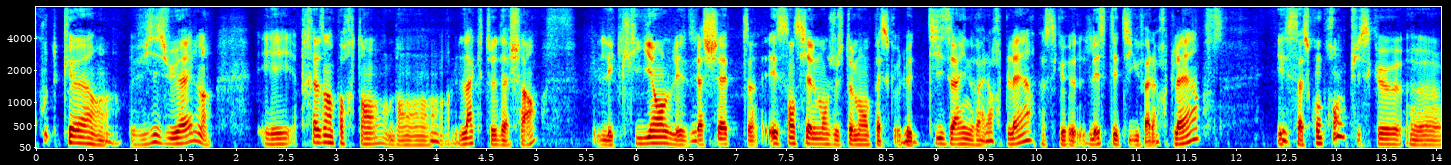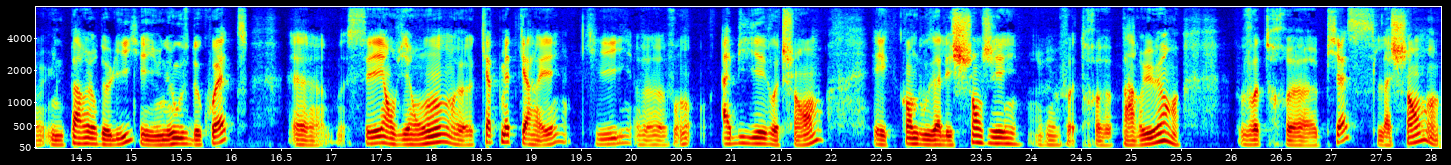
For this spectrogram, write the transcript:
coup de cœur visuel est très important dans l'acte d'achat. Les clients les achètent essentiellement justement parce que le design va leur plaire, parce que l'esthétique va leur plaire, et ça se comprend puisque euh, une parure de lit et une housse de couette, euh, c'est environ 4 euh, mètres carrés qui vont habiller votre chambre. Et quand vous allez changer votre parure, votre pièce, la chambre,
